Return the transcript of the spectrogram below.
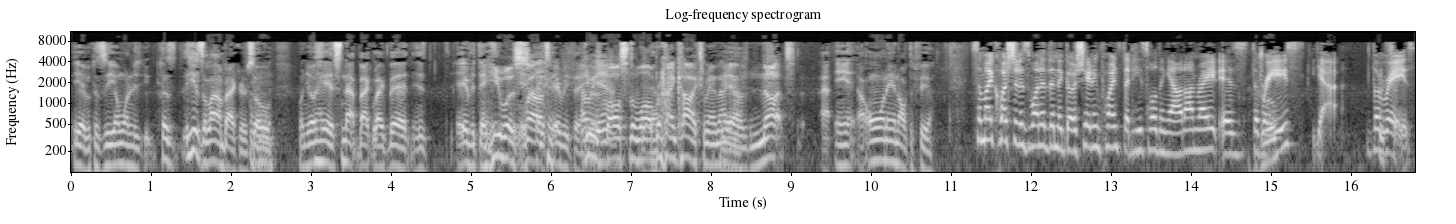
Yeah, because he wanted because he's a linebacker. So when your head snap back like that, it, everything. He was it affects everything. He was balls to the wall, Yeah. Bryan Cox, man. That Yeah. guy was nuts. Uh, and- on and off the field. So my question is, one of the negotiating points that he's holding out on, right, is the Drew? raise. Yeah, the raise.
